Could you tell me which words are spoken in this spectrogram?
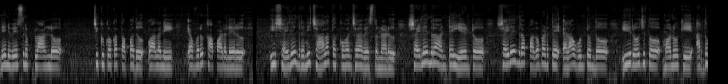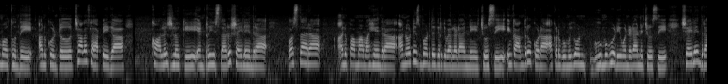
నేను వేసిన ప్లాన్లో చిక్కుకోక తప్పదు. వాళ్ళని ఎవరూ కాపాడలేరు. ఈ శైలేంద్రని చాలా తక్కువ అంచనా వేస్తున్నాడు. శైలేంద్ర అంటే ఏంటో శైలేంద్ర పగబడితే ఎలా ఉంటుందో ఈ రోజుతో మనుకి అర్థమవుతుంది అనుకుంటూ చాలా హ్యాపీగా కాలేజ్లోకి ఎంట్రీ ఇస్తాడు శైలేంద్ర. వస్తారా అనుపమ మహేంద్ర? ఆ నోటీస్ బోర్డు దగ్గరికి వెళ్ళడాన్ని చూసి ఇంకా అందరూ కూడా అక్కడ గుమిగు గుమిగూడి ఉండడాన్ని చూసి శైలేంద్ర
